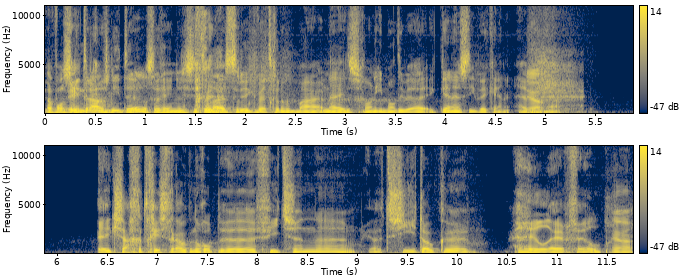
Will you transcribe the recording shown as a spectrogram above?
Dat was ik in- trouwens niet, hè? Dat is degene die zit te luisteren. Ik werd genoemd, maar nee, dat is gewoon iemand die we kennis die we kennen. Hebben. Ja. Ja. Ik zag het gisteren ook nog op de fiets. En eh, ja, dat zie je het ook eh, heel erg veel. Ja.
